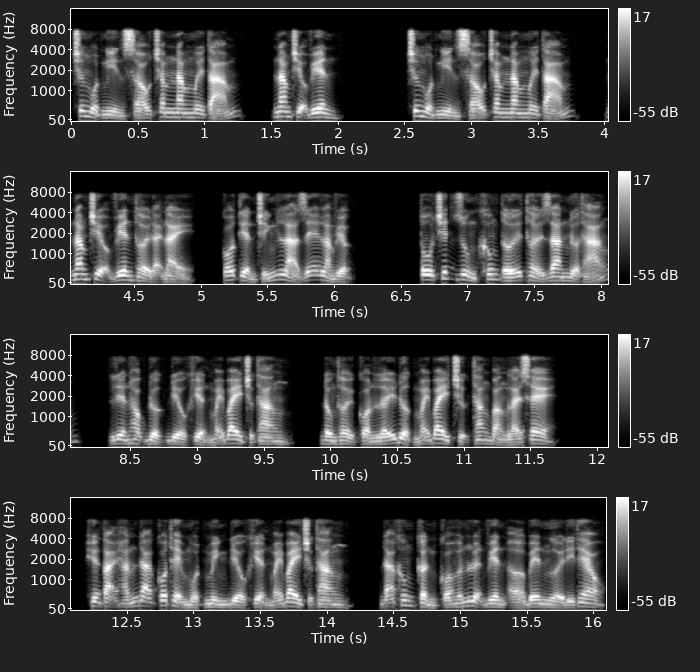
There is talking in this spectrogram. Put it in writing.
Chương một nghìn sáu trăm năm mươi tám, năm triệu viên. Chương một nghìn sáu trăm năm mươi tám, năm triệu viên thời đại này, có tiền chính là dễ làm việc. Tô chết dùng không tới thời gian nửa tháng, liền học được điều khiển máy bay trực thăng, đồng thời còn lấy được máy bay trực thăng bằng lái xe. Hiện tại hắn đã có thể một mình điều khiển máy bay trực thăng, đã không cần có huấn luyện viên ở bên người đi theo.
